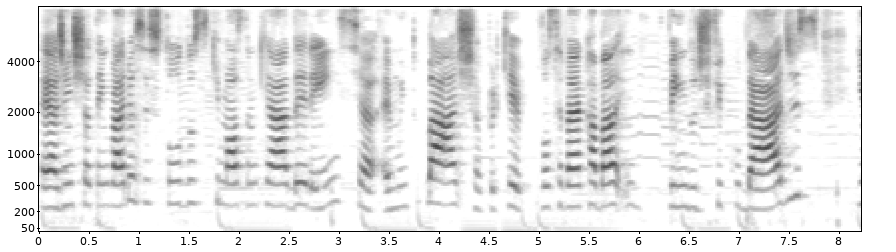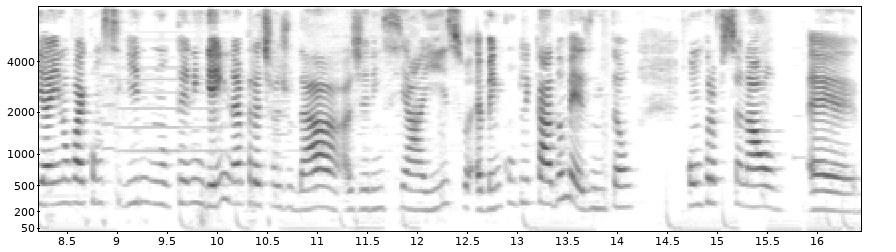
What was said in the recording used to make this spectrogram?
é, a gente já tem vários estudos que mostram que a aderência é muito baixa, porque você vai acabar vendo dificuldades e aí não vai conseguir, não ter ninguém, né, para te ajudar a gerenciar isso, é bem complicado mesmo. Então, com um profissional é,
